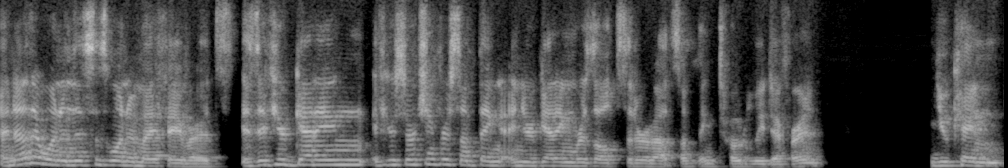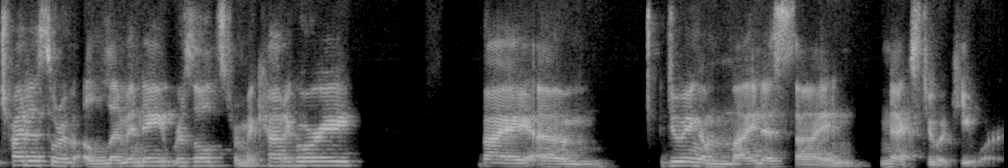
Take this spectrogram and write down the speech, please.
Another one, and this is one of my favorites, is if you're getting, if you're searching for something and you're getting results that are about something totally different, you can try to sort of eliminate results from a category by um, doing a minus sign next to a keyword.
